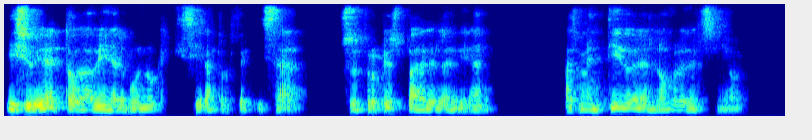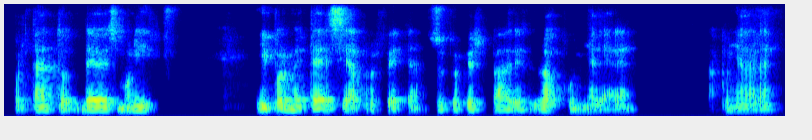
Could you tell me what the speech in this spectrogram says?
Y si hubiera todavía alguno que quisiera profetizar, sus propios padres le dirán, has mentido en el nombre del Señor, por tanto debes morir. Y por meterse a profeta, sus propios padres lo apuñalarán. apuñalarán.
